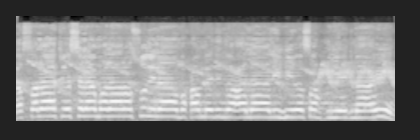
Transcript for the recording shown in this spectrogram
والصلاة والسلام على رسولنا محمد وعلى آله وصحبه أجمعين.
